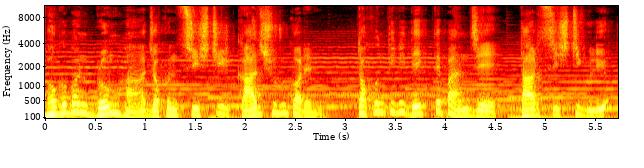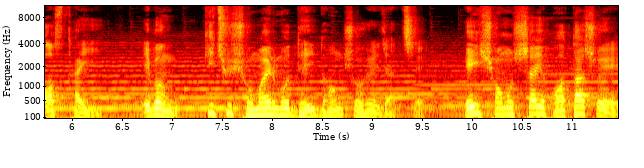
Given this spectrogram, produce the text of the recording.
ভগবান ব্রহ্মা যখন সৃষ্টির কাজ শুরু করেন, তখন তিনি দেখতে পান যে তার সৃষ্টিগুলি অস্থায়ী। এবং কিছু সময়ের মধ্যেই ধ্বংস হয়ে যাচ্ছে। এই সমস্যায় হতাশ হয়ে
